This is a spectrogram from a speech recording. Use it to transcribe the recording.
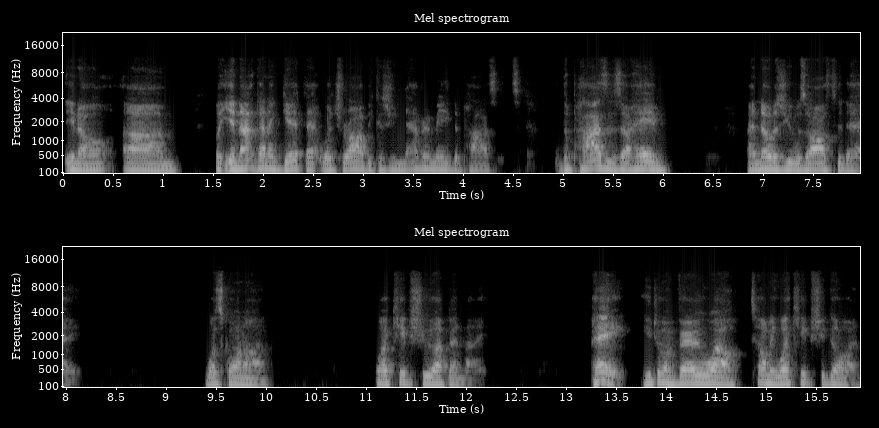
you know. Um, but you're not gonna get that withdrawal because you never made deposits. Deposits are, hey, I noticed you was off today. What's going on? What keeps you up at night? Hey, you're doing very well. Tell me what keeps you going,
